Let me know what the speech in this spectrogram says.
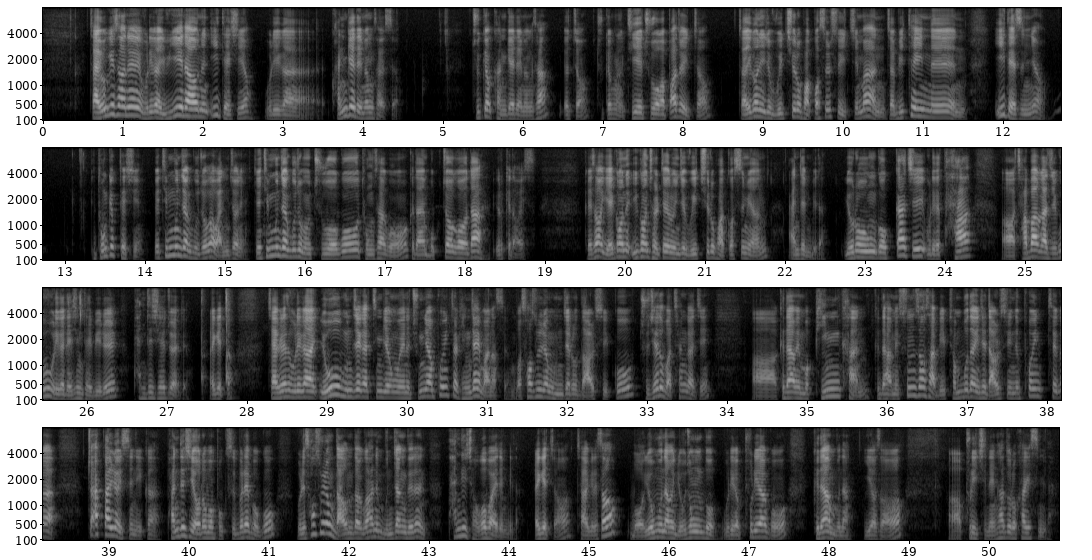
자 여기서는 우리가 위에 나오는 이 대시요. 우리가 관계대명사였어요. 주격 관계대명사였죠. 주격 관계 뒤에 주어가 빠져 있죠. 자 이건 이제 위치로 바꿔 쓸 수 있지만 자 밑에 있는 이 대는요. 동격 대시 뒷문장 구조가 완전해. 뒷문장 구조 보면 주어고 동사고 그 다음에 목적어다 이렇게 나와 있어. 그래서 예거는 이건 절대로 이제 위치로 바꿔 쓰면 안 됩니다. 요런 것까지 우리가 다 어, 잡아가지고 우리가 내신 대비를 반드시 해줘야 돼요. 알겠죠? 자, 그래서 우리가 요 문제 같은 경우에는 중요한 포인트가 굉장히 많았어요. 뭐 서술형 문제로 나올 수 있고 주제도 마찬가지. 어, 그 다음에 뭐 빈칸, 그 다음에 순서 삽입 전부 다 이제 나올 수 있는 포인트가 쫙 깔려 있으니까 반드시 여러 번 복습을 해보고 우리 서술형 나온다고 하는 문장들은 반드시 적어봐야 됩니다. 알겠죠? 자, 그래서 뭐 요 문항은 요 정도 우리가 풀이하고 그 다음 문항 이어서 어, 풀이 진행하도록 하겠습니다.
